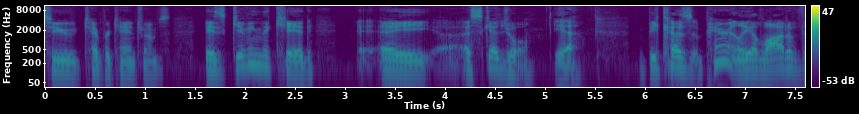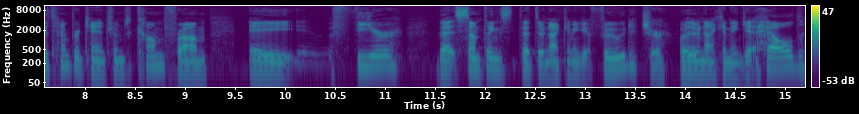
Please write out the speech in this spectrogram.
to temper tantrums is giving the kid a a schedule yeah. because apparently a lot of the temper tantrums come from a fear that something's that they're not going to get food Sure. or they're not going to get held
